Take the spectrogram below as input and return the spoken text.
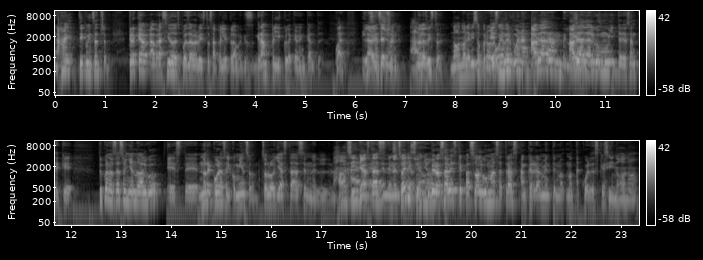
¿no? Ajá, tipo Inception. Creo que habrá sido después de haber visto esa película, porque es gran película que me encanta. ¿Cuál? La Inception. Inception. Ah, ¿No la has visto? No, no la he visto, pero la es voy a muy ver. buena. Como que Habla, de de, los habla de aliens. algo muy interesante que tú cuando estás soñando algo, este, no recuerdas el comienzo, solo ya estás en el... Ajá, sí. Ya en estás el- en, en la el sueño, pero sabes que pasó algo más atrás, aunque realmente no, no te acuerdes qué. Sí, no, no.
